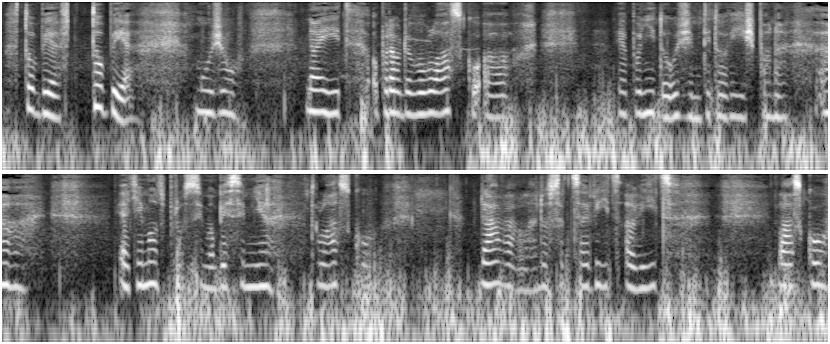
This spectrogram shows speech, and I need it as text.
v tobě, v tobě můžu najít opravdovou lásku a já po ní toužím, ty to víš, pane. A já tě moc prosím, aby si mě tu lásku dával do srdce víc a víc. Lásku,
